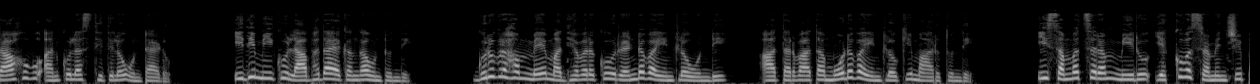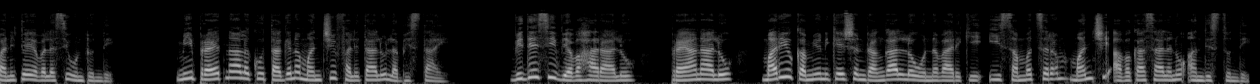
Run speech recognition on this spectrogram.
రాహువు అనుకూల స్థితిలో ఉంటాడు. ఇది మీకు లాభదాయకంగా ఉంటుంది. గురుగ్రహం మే మధ్యవరకు రెండవ ఇంట్లో ఉండి ఆ తర్వాత మూడవ ఇంట్లోకి మారుతుంది. ఈ సంవత్సరం మీరు ఎక్కువ శ్రమించి పనిచేయవలసి ఉంటుంది. మీ ప్రయత్నాలకు తగిన మంచి ఫలితాలు లభిస్తాయి. విదేశీ వ్యవహారాలు ప్రయాణాలు మరియు కమ్యూనికేషన్ రంగాల్లో ఉన్నవారికి ఈ సంవత్సరం మంచి అవకాశాలను అందిస్తుంది.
